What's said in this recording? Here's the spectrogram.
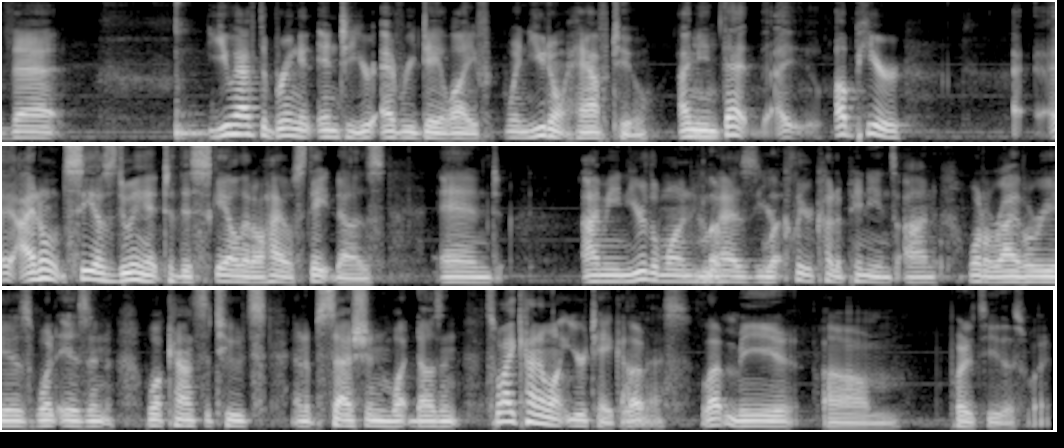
that you have to bring it into your everyday life when you don't have to. I mean, Mm-hmm. that I, up here, I, I don't see us doing it to this scale that Ohio State does. And I mean, you're the one who Let- has your clear cut opinions on what a rivalry is, what isn't, what constitutes an obsession, what doesn't. So I kind of want your take on Let, this. let me um, put it to you this way:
